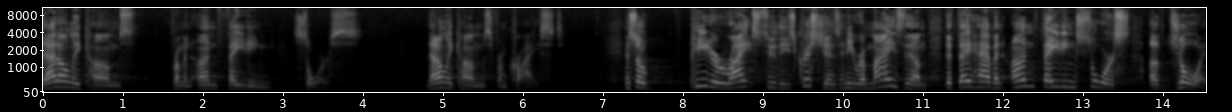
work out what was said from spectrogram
That only comes from an unfading source. That only comes from Christ. And so Peter writes to these Christians and he reminds them that they have an unfading source of joy.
